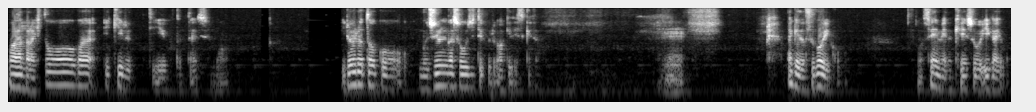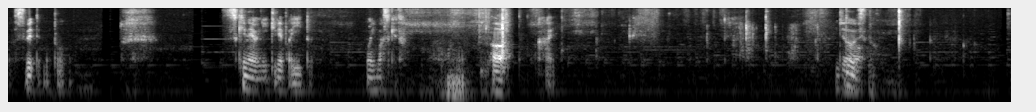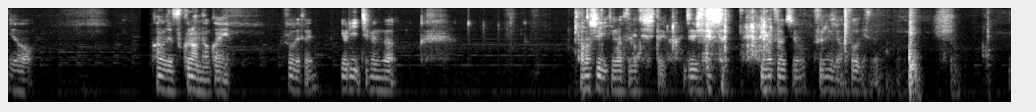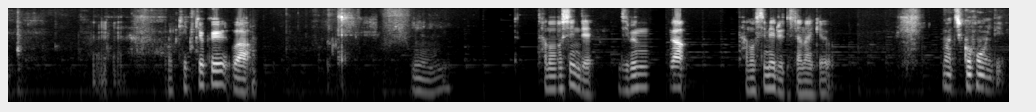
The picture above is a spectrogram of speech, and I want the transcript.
まあだから人が生きるっていうことに対してまあいろいろとこう矛盾が生じてくるわけですけどうん。だけどすごいこうその生命の継承以外は全てもと好きなように生きればいいと思いますけど。あ、はい。じゃあ。どうで、すか？じゃあ、彼女作らんなあかんよ。そうですね。より自分が楽しい暇つぶしというか充実した 暇つぶしをするにはそうですね。結局は、うん、楽しんで自分が楽しめるじゃないけど、まあ自己本位で。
